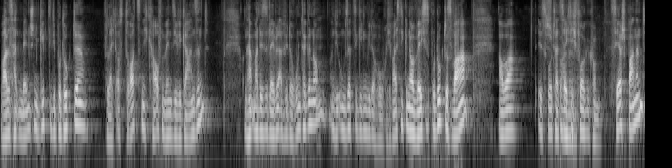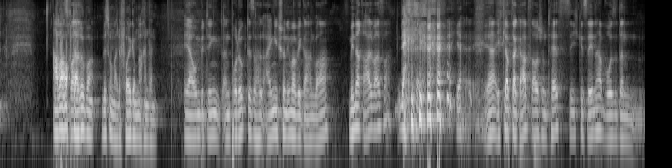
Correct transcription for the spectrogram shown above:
Weil es halt Menschen gibt, die die Produkte vielleicht aus Trotz nicht kaufen, wenn sie vegan sind. Und dann hat man dieses Label einfach wieder runtergenommen und die Umsätze gingen wieder hoch. Ich weiß nicht genau, welches Produkt es war, aber ist wohl tatsächlich vorgekommen. Sehr spannend. Aber Aber auch war- darüber müssen wir mal eine Folge machen dann. Ja, unbedingt. Ein Produkt, das halt eigentlich schon immer vegan war. Mineralwasser? ja. ja, ich glaube, da gab es auch schon Tests, die ich gesehen habe, wo sie dann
